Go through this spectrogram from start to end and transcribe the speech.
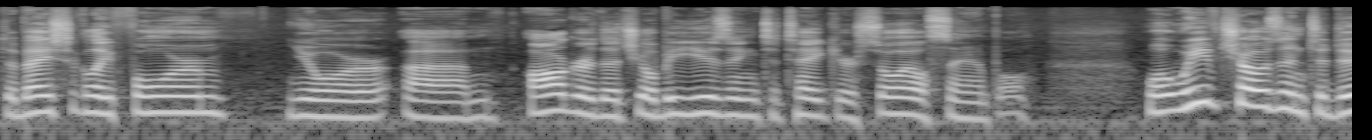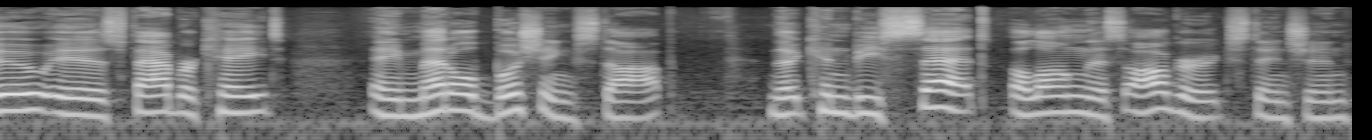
to basically form your um, auger that you'll be using to take your soil sample. What we've chosen to do is fabricate a metal bushing stop that can be set along this auger extension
